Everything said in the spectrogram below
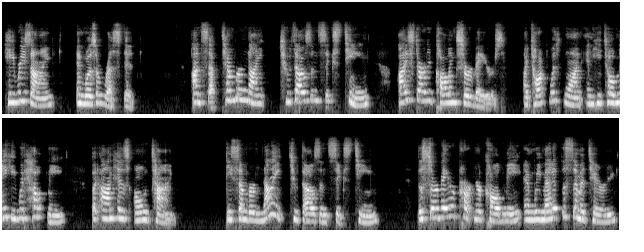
he resigned and was arrested. On September 9, 2016, I started calling surveyors. I talked with one and he told me he would help me, but on his own time. December 9, 2016, the surveyor partner called me and we met at the cemetery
